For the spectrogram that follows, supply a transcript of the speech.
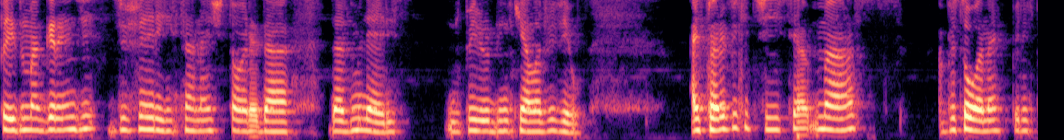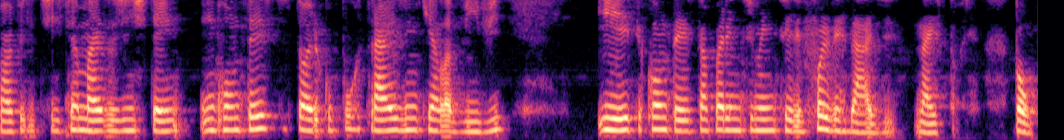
fez uma grande diferença na história da, das mulheres no período em que ela viveu. A história é fictícia, mas a pessoa, né, principal é fictícia, mas a gente tem um contexto histórico por trás em que ela vive e esse contexto aparentemente ele foi verdade na história. Bom,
